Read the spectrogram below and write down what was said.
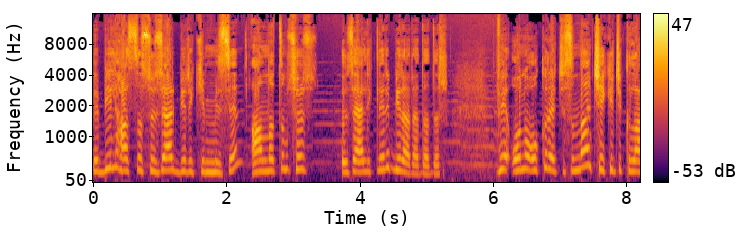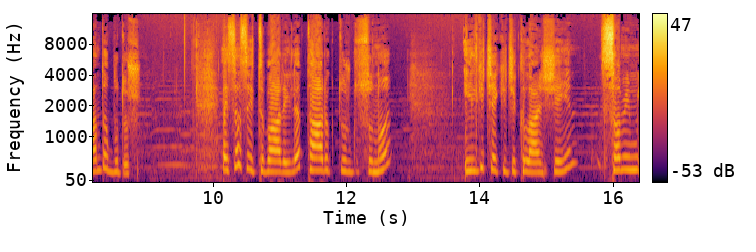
ve bilhassa sözel birikimimizin anlatım söz özellikleri bir aradadır. Ve onu okur açısından çekici kılan da budur. Esas itibarıyla Tarık Dursun'u ilgi çekici kılan şeyin samimi,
